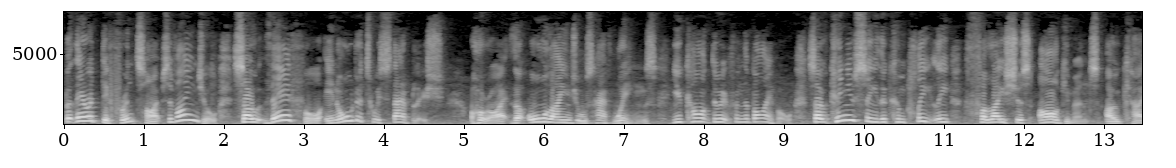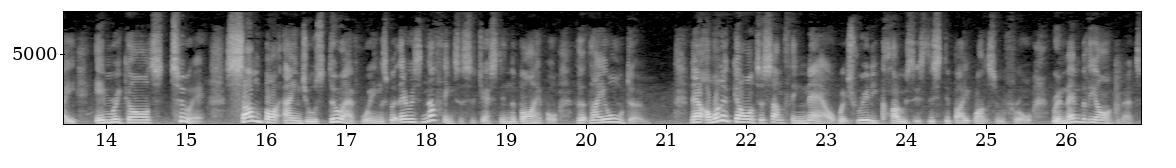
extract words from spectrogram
But there are different types of angel. So, therefore, in order to establish all right, that all angels have wings, you can't do it from the Bible. So, can you see the completely fallacious argument, okay, in regards to it? Some bi- angels do have wings, but there is nothing to suggest in the Bible that they all do. Now, I want to go on to something now which really closes this debate once and for all. Remember the argument.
